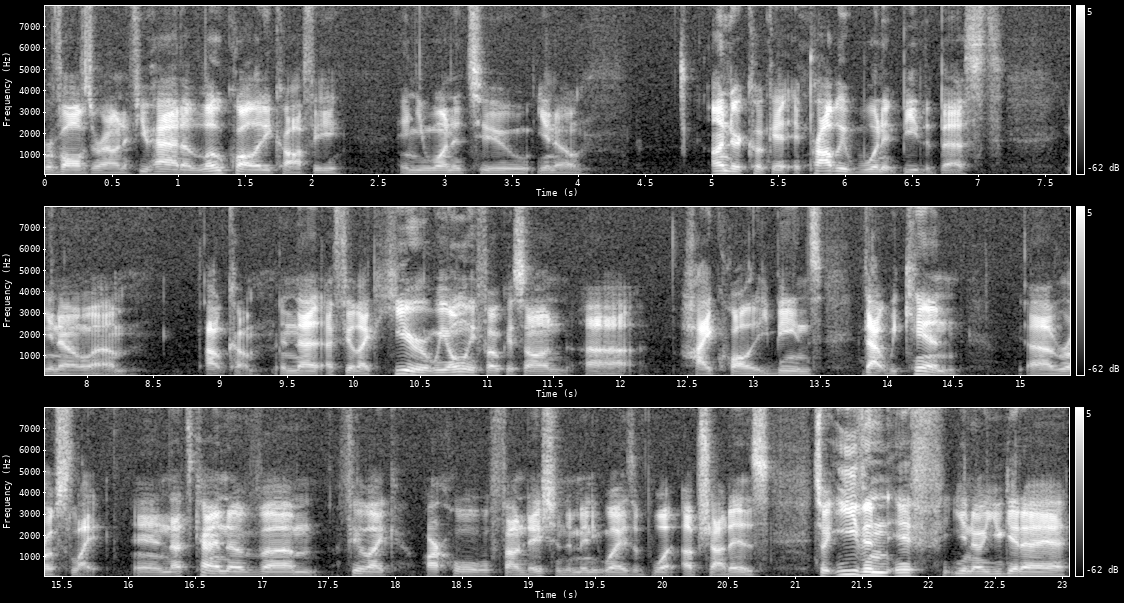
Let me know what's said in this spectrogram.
revolves around. If you had a low quality coffee and you wanted to, you know, undercook it, it probably wouldn't be the best, you know, um, outcome. And that I feel like here we only focus on uh, high quality beans that we can uh, roast light, and that's kind of um, I feel like our whole foundation in many ways of what Upshot is. So even if you know you get a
